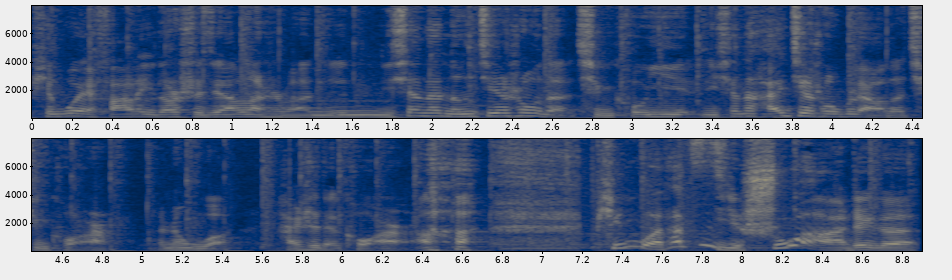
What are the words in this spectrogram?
苹果也发了一段时间了，是吧？你你现在能接受的，请扣一；你现在还接受不了的，请扣二。反正我还是得扣二啊。苹果他自己说啊，这个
